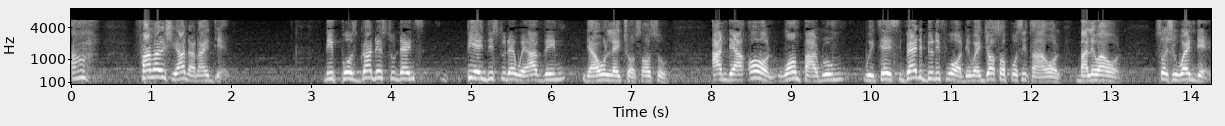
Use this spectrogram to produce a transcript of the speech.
Ah, finally she had an idea. The postgraduate students, PhD students were having their own lectures also. And they are all one per room with a very beautiful hall. They were just opposite our hall, Balewa Hall. So she went there.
